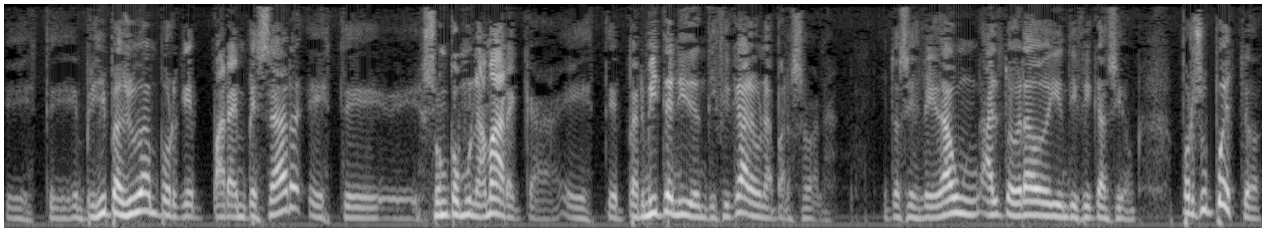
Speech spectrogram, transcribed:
Este, en principio ayudan porque, para empezar, este, son como una marca, este, permiten identificar a una persona. Entonces le da un alto grado de identificación. Por supuesto,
